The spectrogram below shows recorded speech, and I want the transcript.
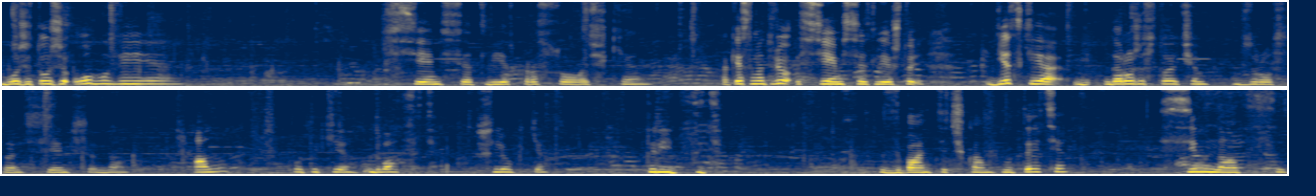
Боже, тоже обуви. 70 лир кроссовочки. Так, я смотрю, 70 лир. Что детские дороже стоят, чем взрослые. 70, да. А ну, вот такие 20 шлепки. 30 с бантичком. Вот эти 17.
